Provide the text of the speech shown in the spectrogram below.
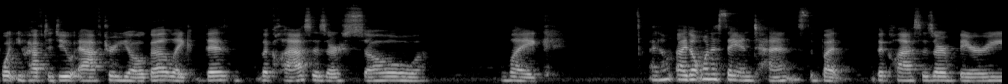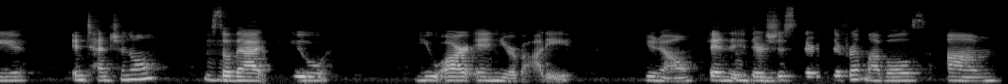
what you have to do after yoga like this the classes are so like i don't i don't want to say intense but the classes are very intentional mm-hmm. so that you you are in your body you know and mm-hmm. there's just there's different levels um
